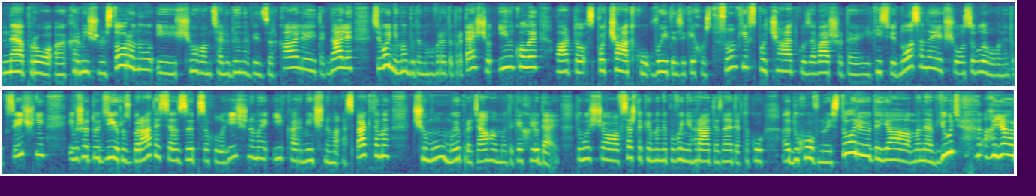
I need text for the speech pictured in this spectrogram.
не про е, кармічну сторону і що вам ця людина відзеркалює і так далі. Сьогодні ми будемо говорити про те, що інколи варто спочатку вийти з якихось стосунків, спочатку завершити якісь відносини, якщо особливо вони токсичні, і вже тоді розбиратися з психологічними і кармічними аспектами, чому ми притягуємо таких людей. Тому що все ж таки ми не повинні грати, знаєте, в таку е, духовну історію, де я мене б'ють, а я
